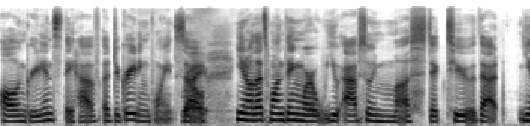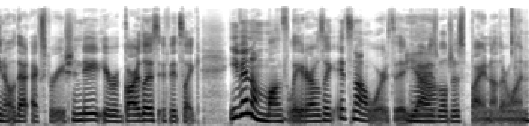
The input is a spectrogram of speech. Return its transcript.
all ingredients, they have a degrading point. So, Right. you know, that's one thing where you absolutely must stick to that. You know that expiration date, regardless if it's like even a month later. I was like, it's not worth it. You Yeah. might as well just buy another one.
